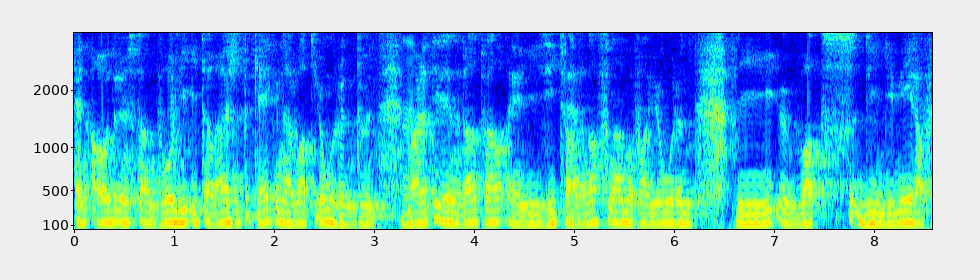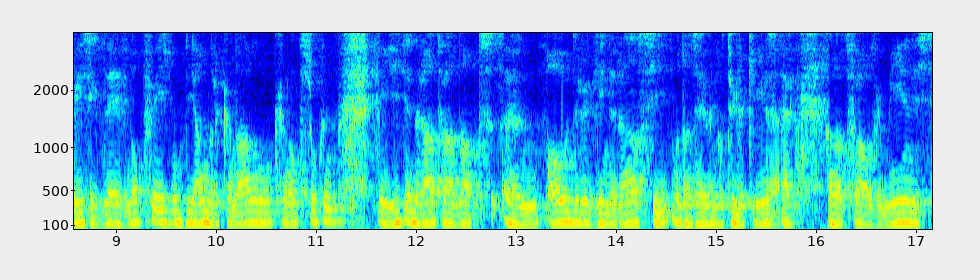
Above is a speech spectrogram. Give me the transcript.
En ouderen staan voor die etalage te kijken naar wat jongeren doen. Maar het is inderdaad wel, en je ziet wel een afname van jongeren die, wat, die, die meer afwezig blijven op Facebook, die andere kanalen ook gaan opzoeken. En je ziet inderdaad wel dat een oudere generatie, maar dan zijn we natuurlijk heel sterk aan het veralgemenen is,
